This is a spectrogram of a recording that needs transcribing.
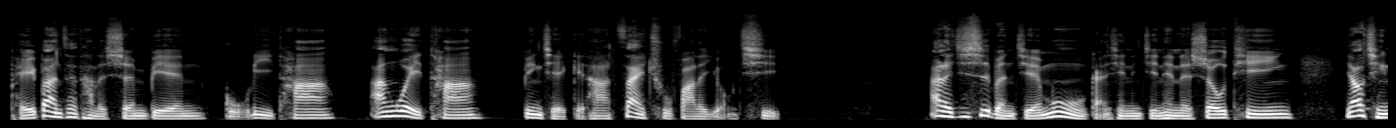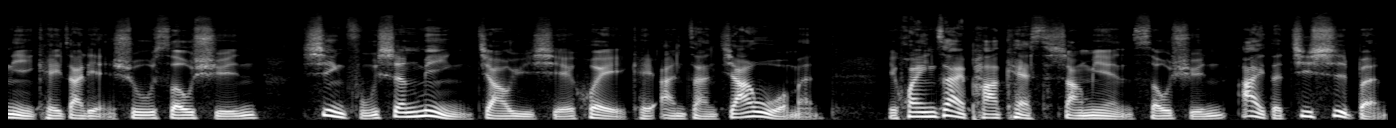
陪伴在他的身边，鼓励他，安慰他，并且给他再出发的勇气。爱乐记事本节目，感谢您今天的收听。邀请你可以在脸书搜寻“幸福生命教育协会”，可以按赞加入我们。也欢迎在 Podcast 上面搜寻“爱的记事本”。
